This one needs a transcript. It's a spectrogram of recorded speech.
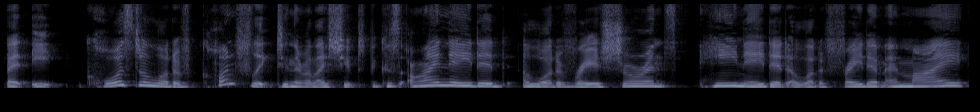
But it caused a lot of conflict in the relationships because I needed a lot of reassurance. He needed a lot of freedom and my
